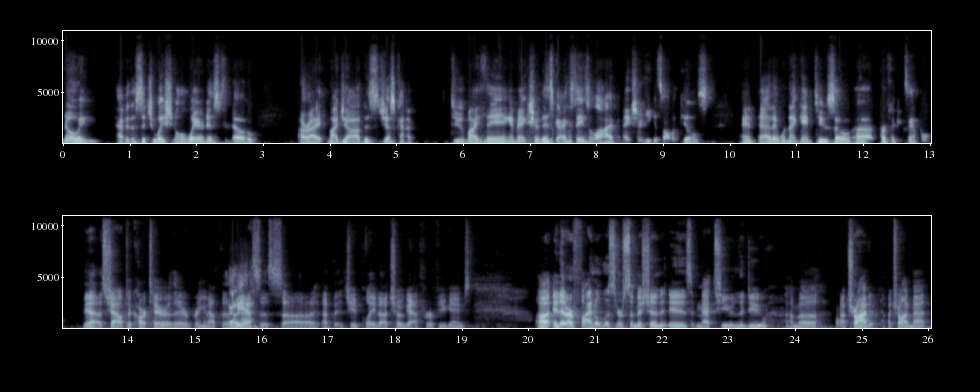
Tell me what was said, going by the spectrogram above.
knowing, having the situational awareness to know, all right, my job is just kind of do my thing and make sure this guy stays alive and make sure he gets all the kills. And uh, they won that game too. So uh, perfect example. Yeah, shout out to Cartera there, bringing out the oh. Yeah. Uh, she had played uh, Cho'Gath for a few games. Uh, and then our final listener submission is Mathieu Ledoux. I'm a. I tried it. I tried Matt.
